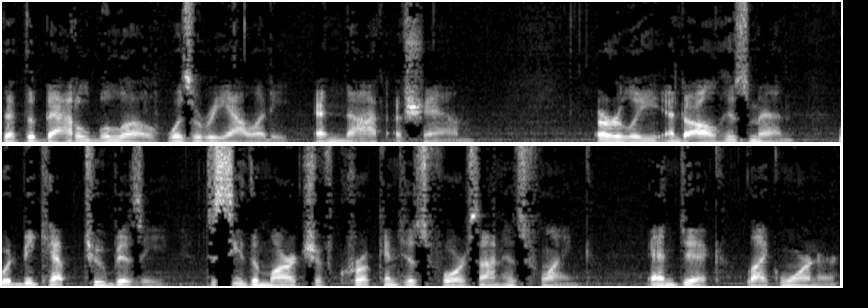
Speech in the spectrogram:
that the battle below was a reality and not a sham. Early and all his men would be kept too busy to see the march of Crook and his force on his flank, and Dick, like Warner,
